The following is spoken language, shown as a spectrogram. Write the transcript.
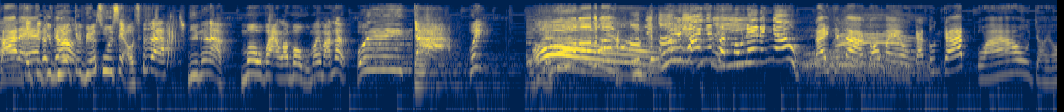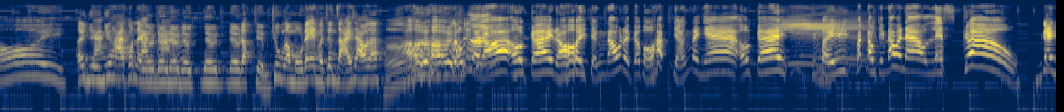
Xa nè, cái cái cái vía cái vía xui xẻo xuất ra nhìn thế nào màu vàng là màu của may mắn này ui chà ui Ồ. Ôi hai nhân vật màu đen đánh nhau Đây chính là con mèo Cartoon Cat Wow trời ơi. Ê, như Căng như hai con này đều đều, đều đều đều đều đặc điểm chung là màu đen và chân dài sao ta? Ừ ừ đúng rồi đó. Ok rồi trận đấu này cơ bộ hấp dẫn này nha. Ok Chuẩn bị bắt đầu trận đấu hay nào. Let's go. Nhanh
